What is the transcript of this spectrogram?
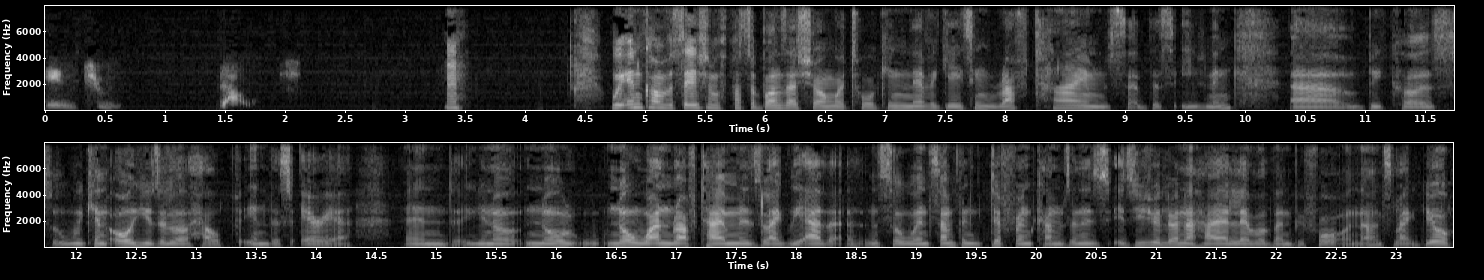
into doubt. We're in conversation with Pastor Bonza Shong. We're talking navigating rough times this evening uh, because we can all use a little help in this area. And you know, no, no one rough time is like the other. And so when something different comes, and it's, it's usually on a higher level than before. Now it's like, yo,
